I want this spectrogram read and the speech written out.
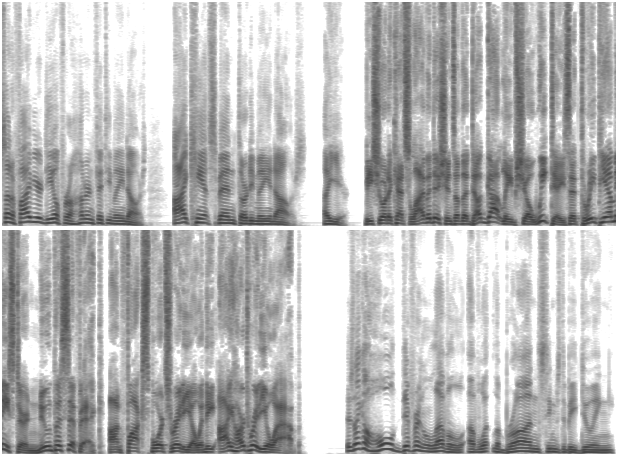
I'll sign a five year deal for 150 million dollars. I can't spend thirty million dollars a year. Be sure to catch live editions of the Doug Gottlieb Show weekdays at 3 p.m. Eastern, noon Pacific, on Fox Sports Radio and the iHeartRadio app. There's like a whole different level of what LeBron seems to be doing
